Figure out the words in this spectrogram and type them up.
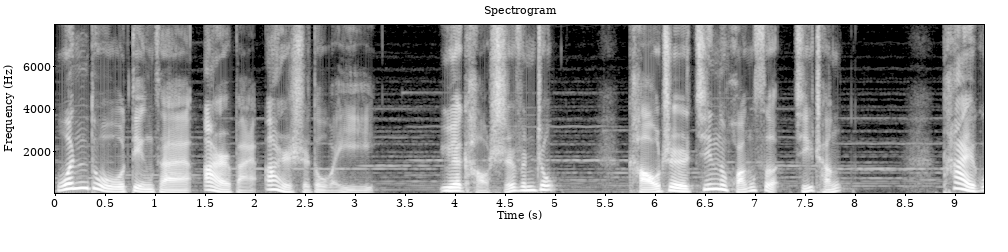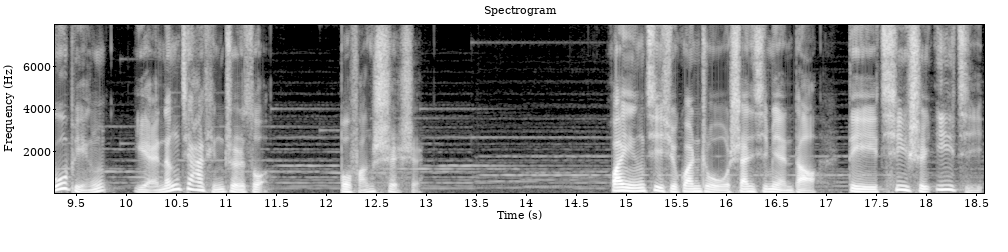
温度定在二百二十度为宜，约烤十分钟，烤至金黄色即成。太古饼也能家庭制作，不妨试试。欢迎继续关注《山西面道》第七十一集：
